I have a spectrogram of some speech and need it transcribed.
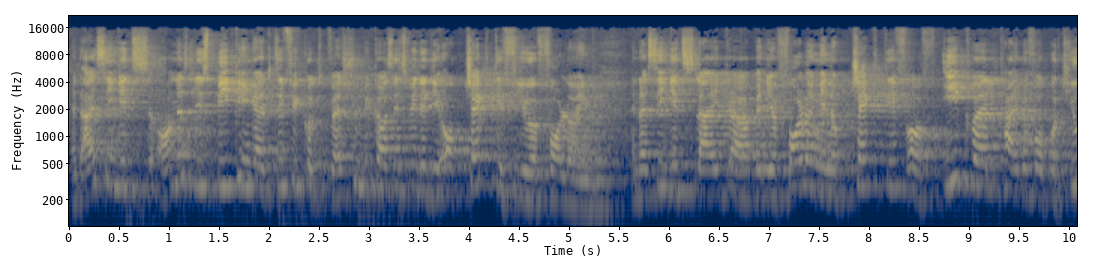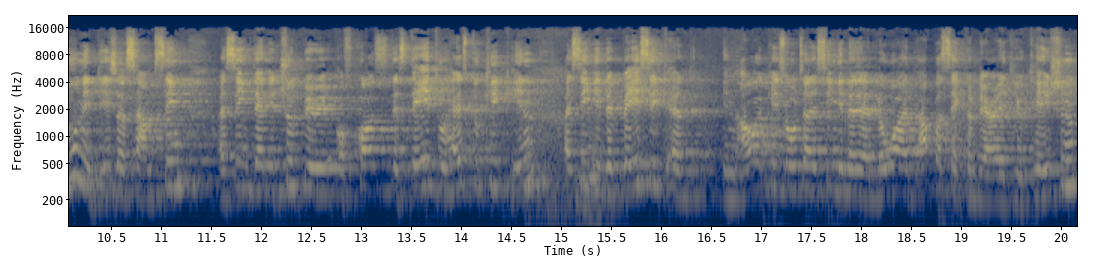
And I think it's, honestly speaking, a difficult question because it's really the objective you are following. And I think it's like uh, when you're following an objective of equal kind of opportunities or something, I think then it should be, of course, the state who has to kick in. I think in the basic and in our case also, I think in the lower and upper secondary education,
